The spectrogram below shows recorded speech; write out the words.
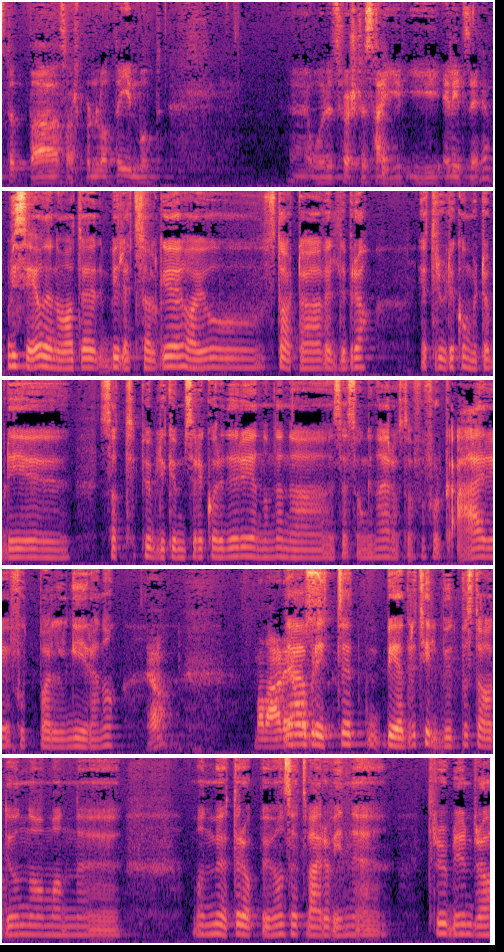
støtta Sarpsborg Lotte inn mot uh, årets første seier i Eliteserien. Vi ser jo det nå at billettsalget har jo starta veldig bra. Jeg tror det kommer til å bli satt publikumsrekorder gjennom denne sesongen her. Altså, for folk er fotballgira nå. Ja, man er det. Det har blitt et bedre tilbud på stadion, og man, eh, man møter opp uansett vær og vind. Jeg tror det blir en bra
